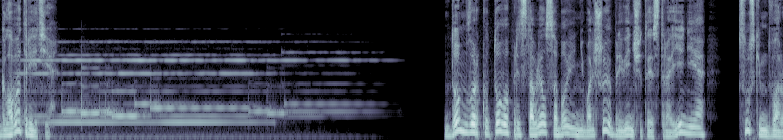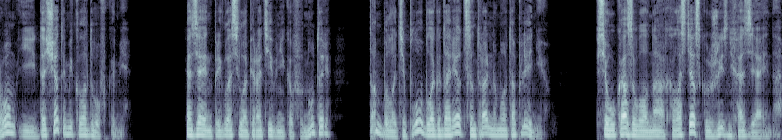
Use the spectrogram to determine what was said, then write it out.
Глава третья. Дом Воркутова представлял собой небольшое бревенчатое строение с узким двором и дощатыми кладовками. Хозяин пригласил оперативников внутрь. Там было тепло благодаря центральному отоплению. Все указывало на холостяцкую жизнь хозяина.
